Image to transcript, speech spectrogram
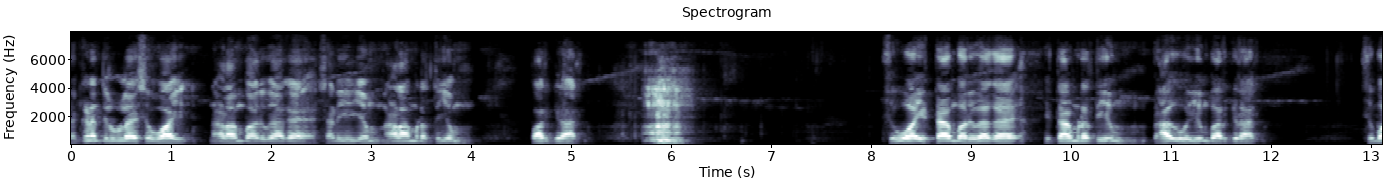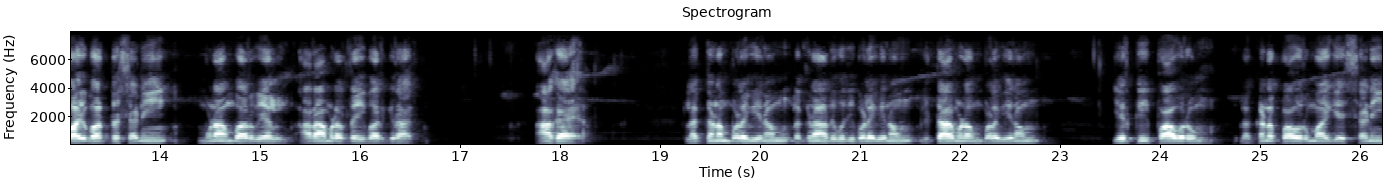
லக்கணத்தில் உள்ள செவ்வாய் நாலாம் பார்வையாக சனியையும் நாலாம் இடத்தையும் பார்க்கிறார். செவ்வாய் எட்டாம் பார்வையாக எட்டாம் இடத்தையும் ராகுவையும் பார்க்கிறார். செவ்வாய் பார்த்த சனி மூணாம் பார்வையால் ஆறாம் இடத்தை பார்க்கிறார். ஆக லக்கணம் பலவீனம் லக்னாதிபதி பலவீனம் எட்டாம் இடம் பலவீனம் இயற்கை பாவரும் லக்கண பாவருமாகிய சனி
